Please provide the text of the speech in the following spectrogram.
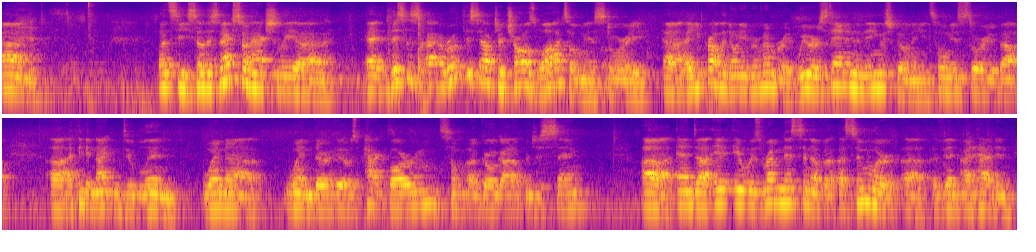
Um, let's see. So this next one actually, uh, Uh, this is I wrote this after Charles Waugh told me a story. Uh, you probably don't even remember it. We were standing in the English building. He told me a story about uh, I think a night in Dublin when uh, when there it was a packed bar room. Some a girl got up and just sang, uh, and it, it, was reminiscent of a, a similar event I'd had in,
